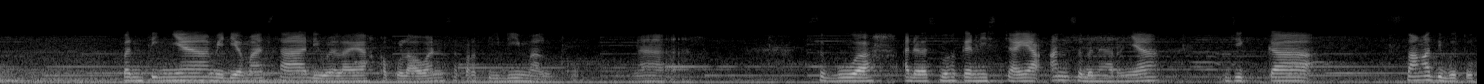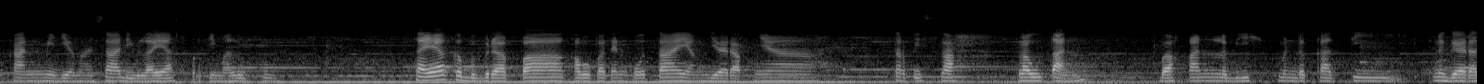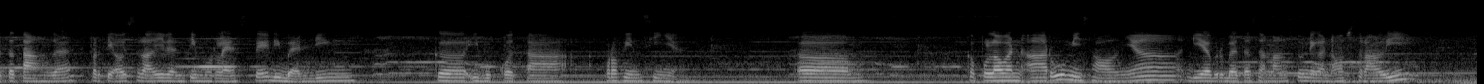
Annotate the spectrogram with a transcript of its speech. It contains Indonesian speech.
pentingnya media massa di wilayah kepulauan seperti di Maluku. Nah, sebuah adalah sebuah keniscayaan sebenarnya jika sangat dibutuhkan media massa di wilayah seperti Maluku. Saya ke beberapa kabupaten kota yang jaraknya terpisah lautan, bahkan lebih mendekati negara tetangga seperti Australia dan Timur Leste dibanding ke ibu kota provinsinya um, Kepulauan Aru misalnya dia berbatasan langsung dengan Australia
